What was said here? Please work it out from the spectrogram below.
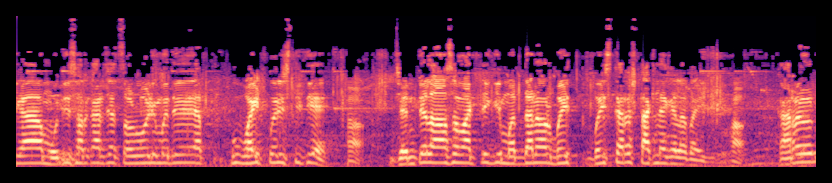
या मोदी सरकारच्या चळवळीमध्ये खूप वाईट परिस्थिती आहे हा. जनतेला असं वाटते की मतदानावर बहि- बहिष्कारच टाकला गेला पाहिजे. हा. कारण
